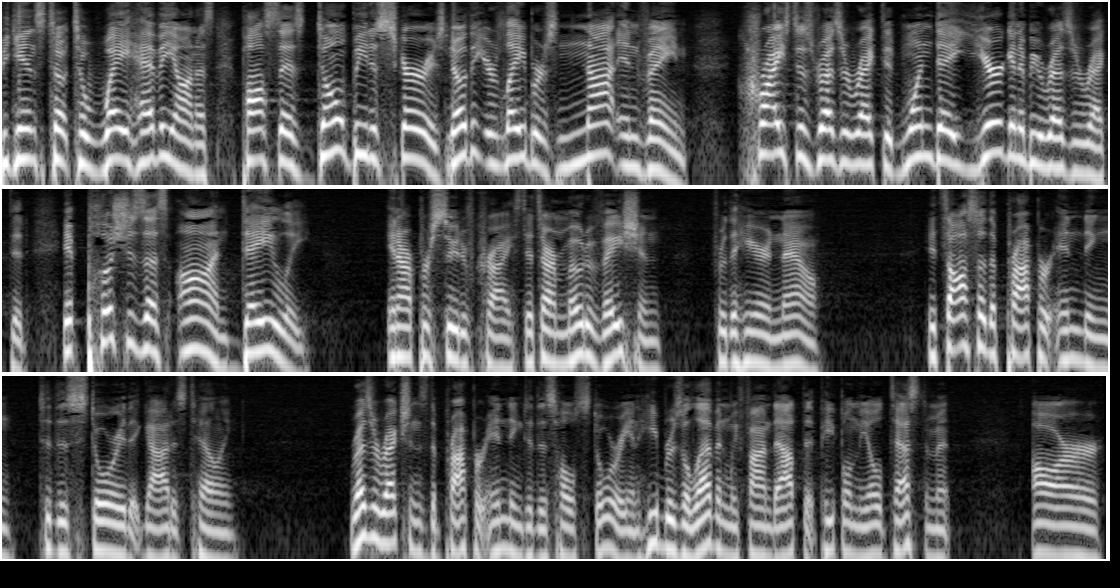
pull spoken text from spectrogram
begins to, to weigh heavy on us. Paul says, don't be discouraged. Know that your labor is not in vain. Christ is resurrected. One day you're going to be resurrected. It pushes us on daily in our pursuit of Christ. It's our motivation for the here and now. It's also the proper ending to this story that God is telling. Resurrection is the proper ending to this whole story. In Hebrews 11, we find out that people in the Old Testament are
